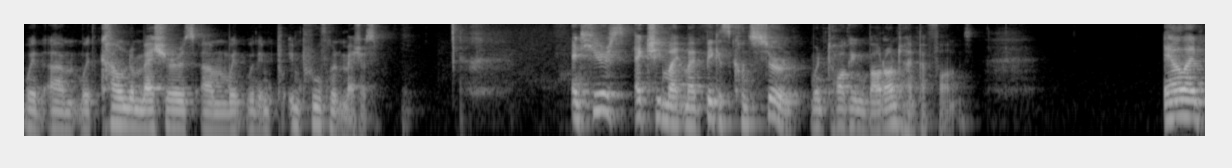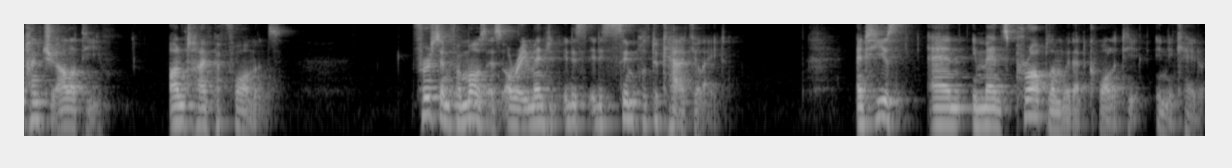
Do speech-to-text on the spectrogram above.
with um, with countermeasures, um, with with imp improvement measures. And here's actually my, my biggest concern when talking about on-time performance. Airline punctuality, on-time performance. First and foremost, as already mentioned, it is, it is simple to calculate. And here's an immense problem with that quality indicator.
